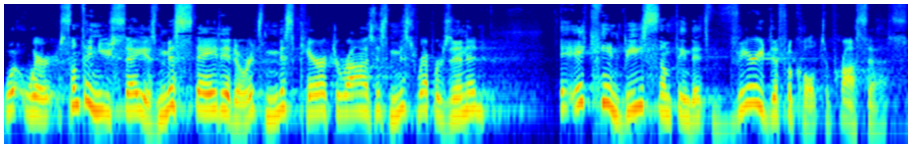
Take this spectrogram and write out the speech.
where something you say is misstated or it's mischaracterized, it's misrepresented, it can be something that's very difficult to process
